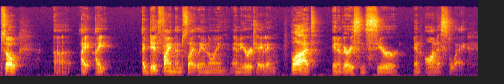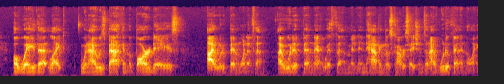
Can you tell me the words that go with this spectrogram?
so uh, I, I I did find them slightly annoying and irritating, but in a very sincere and honest way. A way that, like, when I was back in the bar days, I would have been one of them. I would have been there with them and, and having those conversations, and I would have been annoying.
